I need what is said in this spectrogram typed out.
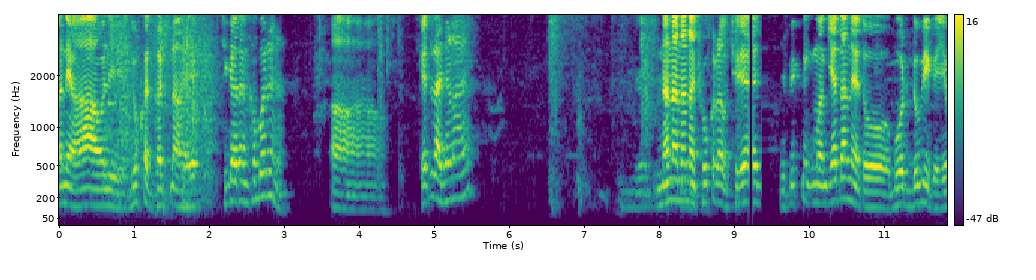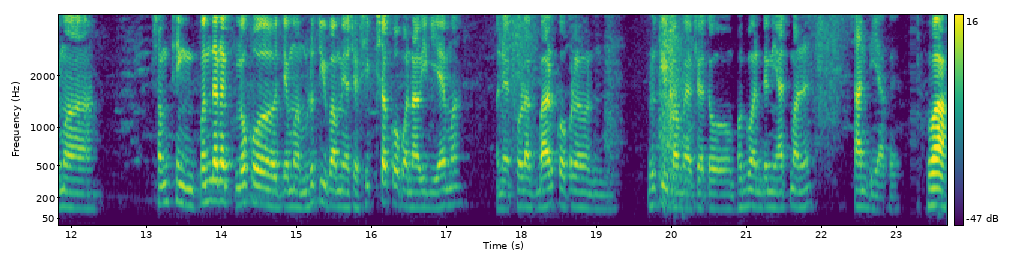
અને આ ઓલી દુઃખદ ઘટના છે જીગા તને ખબર છે ને? કેટલા જણા હે? નાના નાના છોકરાઓ છે. એ પિકનિકમાં ગયા હતા ને તો બોટ ડૂબી ગઈ. એમાં સમથિંગ પંદરક લોકો તેમાં મૃત્યુ પામ્યા છે. શિક્ષકો પણ આવી ગયા એમાં. અને થોડાક બાળકો પણ મૃત્યુ પામ્યા છે. તો ભગવાન તેની આત્માને શાંતિ આપે. વાહ.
